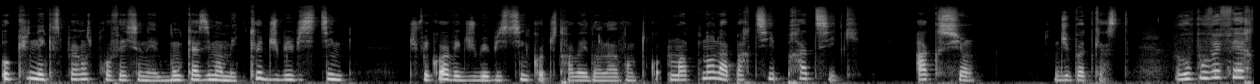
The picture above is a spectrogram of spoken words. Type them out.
aucune expérience professionnelle. Bon, quasiment, mais que du babysitting. Tu fais quoi avec du babysitting quand tu travailles dans la vente quoi? Maintenant, la partie pratique, action du podcast. Vous pouvez faire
